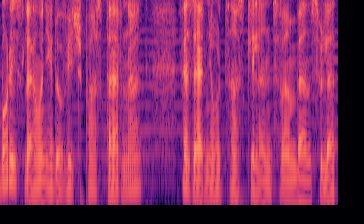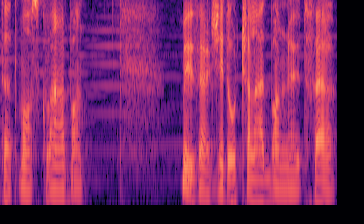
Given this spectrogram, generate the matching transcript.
Boris Leonidovics Pasternák 1890-ben született Moszkvában. Művelt zsidó családban nőtt fel.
